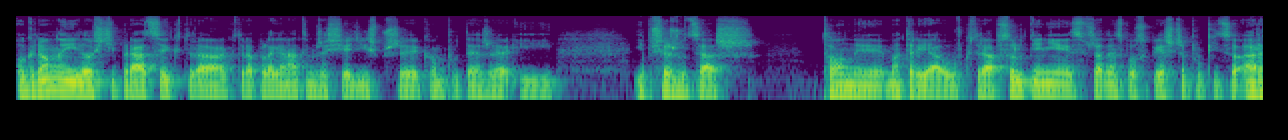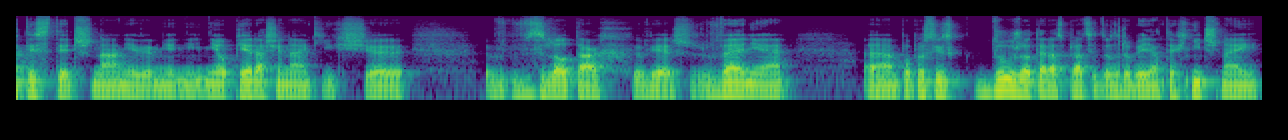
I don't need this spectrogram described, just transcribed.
ogromnej ilości pracy, która, która polega na tym, że siedzisz przy komputerze i, i przerzucasz tony materiałów, która absolutnie nie jest w żaden sposób jeszcze póki co artystyczna, nie wiem, nie, nie, nie opiera się na jakichś e, wzlotach, wiesz, wenie. E, po prostu jest dużo teraz pracy do zrobienia technicznej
